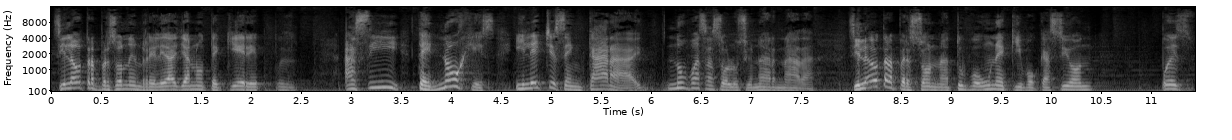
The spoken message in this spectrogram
si la otra persona en realidad ya no te quiere, pues así te enojes y le eches en cara, no vas a solucionar nada. Si la otra persona tuvo una equivocación, pues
